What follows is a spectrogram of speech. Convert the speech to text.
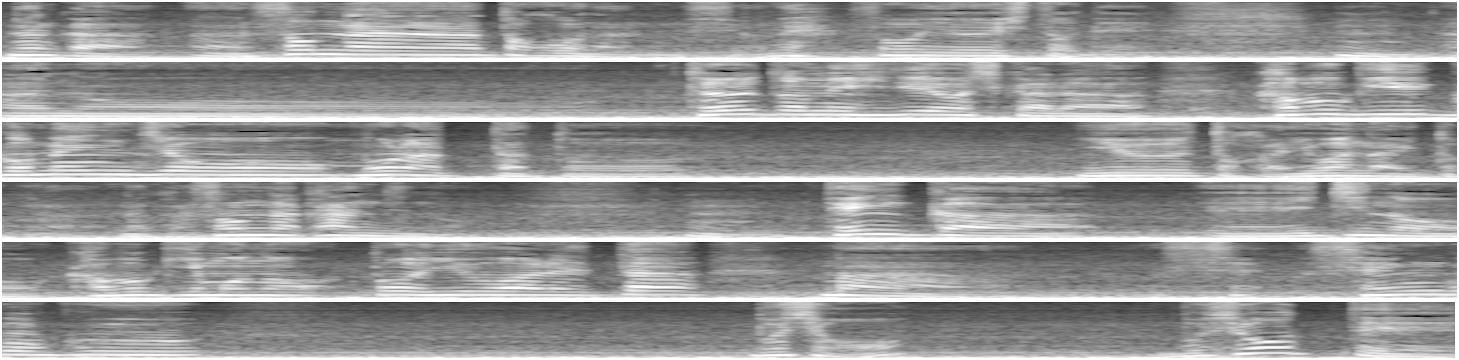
なんか、そんなとこなんですよね。そういう人で。うん、あのー、豊臣秀吉から歌舞伎御免状をもらったと言うとか言わないとか、なんかそんな感じの。うん、天下えー、一の歌舞伎者と言われた、まあ、戦国武将？武将って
